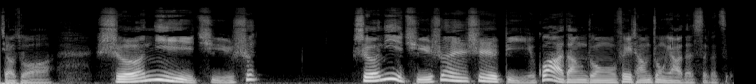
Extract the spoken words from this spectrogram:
叫做舍逆取顺，舍逆取顺是比卦当中非常重要的四个字。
